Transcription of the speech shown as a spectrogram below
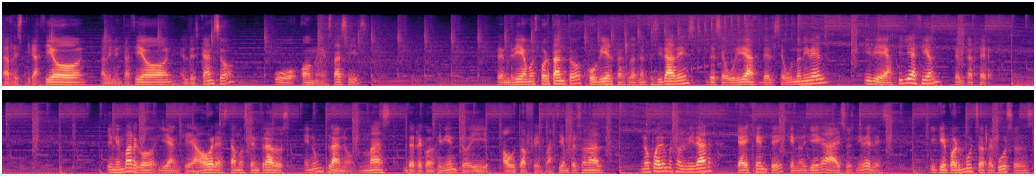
la respiración, la alimentación, el descanso u homeostasis. Tendríamos, por tanto, cubiertas las necesidades de seguridad del segundo nivel y de afiliación del tercero. Sin embargo, y aunque ahora estamos centrados en un plano más de reconocimiento y autoafirmación personal, no podemos olvidar que hay gente que no llega a esos niveles y que por muchos recursos,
